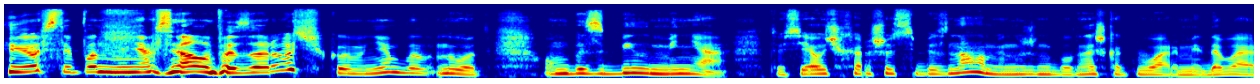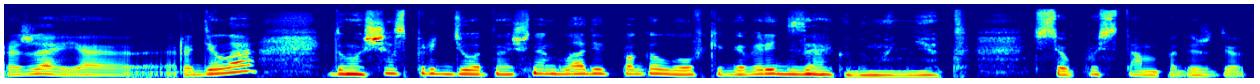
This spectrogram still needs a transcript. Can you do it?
если бы он меня взял бы за ручку, мне бы, ну вот, он бы сбил меня. То есть я очень хорошо себе знала, мне нужно было, знаешь, как в армии, давай, рожай. Я родила, думаю, сейчас придет, начну гладить по головке, говорить зайку. Думаю, нет, все, пусть там подождет.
